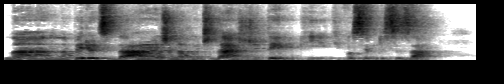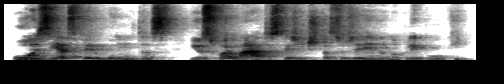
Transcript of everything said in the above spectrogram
na, na periodicidade, na quantidade de tempo que, que você precisar. Use as perguntas e os formatos que a gente está sugerindo no playbook.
